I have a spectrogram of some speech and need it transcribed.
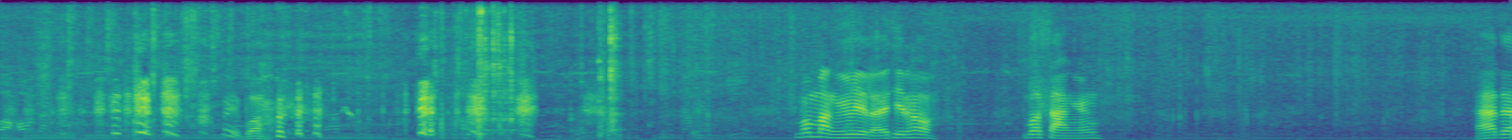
บอกเขาตั้งไม่บอกมามั่งอยู่นี่แหละไอ้ทิศเฮาบ่สั่งหยัง หาแต่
